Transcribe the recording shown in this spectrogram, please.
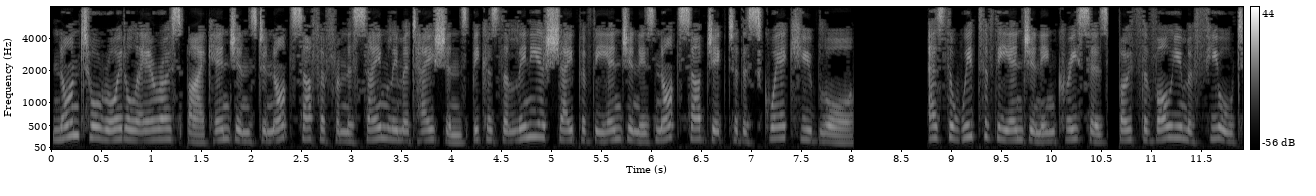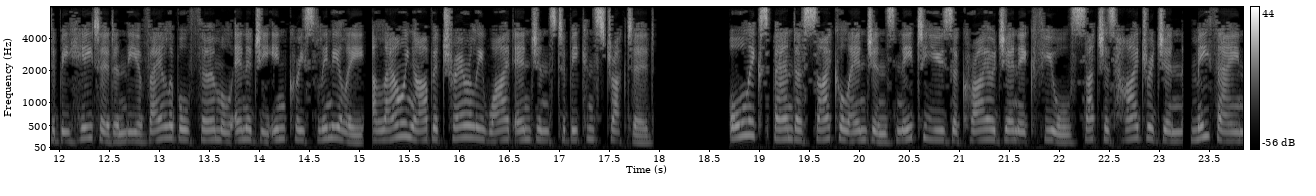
Non-toroidal aerospike engines do not suffer from the same limitations because the linear shape of the engine is not subject to the square cube law. As the width of the engine increases, both the volume of fuel to be heated and the available thermal energy increase linearly, allowing arbitrarily wide engines to be constructed. All expander cycle engines need to use a cryogenic fuel such as hydrogen, methane,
